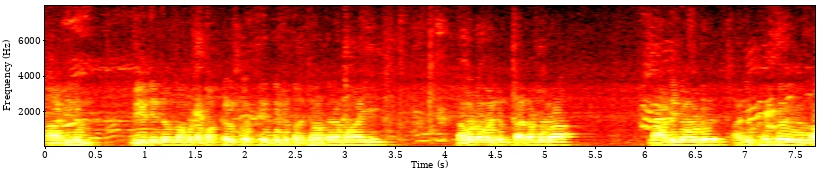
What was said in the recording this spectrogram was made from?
നാടിനും വീടിനും നമ്മുടെ മക്കൾക്കൊക്കെ ഇതൊരു പ്രചോദനമായി നമ്മുടെ വരും തലമുറ നാടിനോട് അനുബന്ധമുള്ള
